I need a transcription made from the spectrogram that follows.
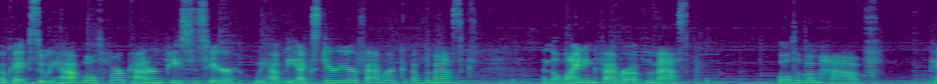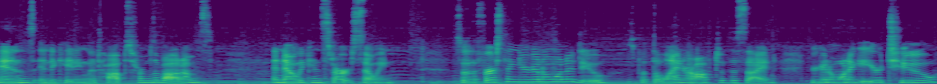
Okay, so we have both of our pattern pieces here. We have the exterior fabric of the mask and the lining fabric of the mask. Both of them have pins indicating the tops from the bottoms. And now we can start sewing. So the first thing you're gonna wanna do is put the liner off to the side. You're gonna wanna get your two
